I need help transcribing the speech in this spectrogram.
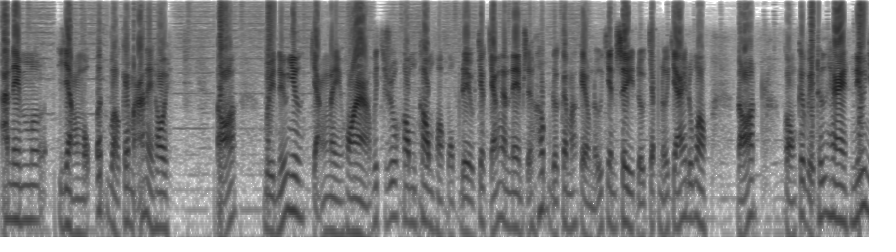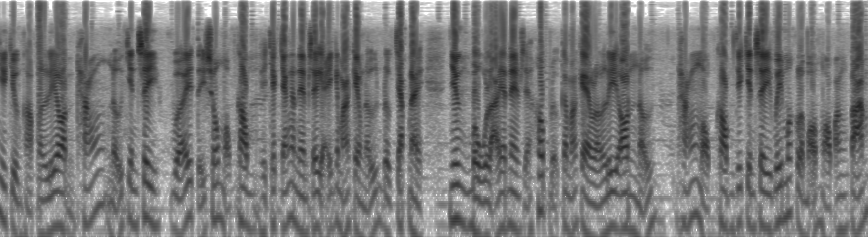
anh em dằn một ít vào cái mã này thôi. Đó vì nếu như chặn này hòa với số 00 hoặc một đều, chắc chắn anh em sẽ húp được cái mã kèo nữ Chelsea được chấp nửa trái, đúng không? Đó, còn cái việc thứ hai, nếu như trường hợp là Lyon thắng nữ Chelsea với tỷ số 1-0 thì chắc chắn anh em sẽ gãy cái mã kèo nữ được chấp này. Nhưng bù lại anh em sẽ húp được cái mã kèo là Lyon nữ thắng 1-0 trước Chelsea với mức là bỏ 1 ăn 8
